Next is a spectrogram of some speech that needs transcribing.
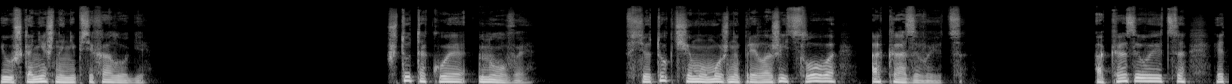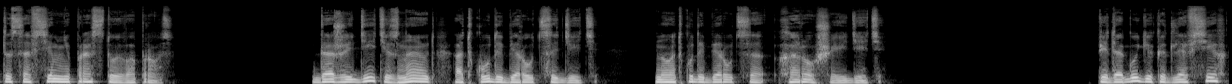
и уж, конечно, не психология. Что такое новое? Все то, к чему можно приложить слово «оказывается». Оказывается, это совсем непростой вопрос. Даже дети знают, откуда берутся дети. Но откуда берутся хорошие дети? Педагогика для всех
